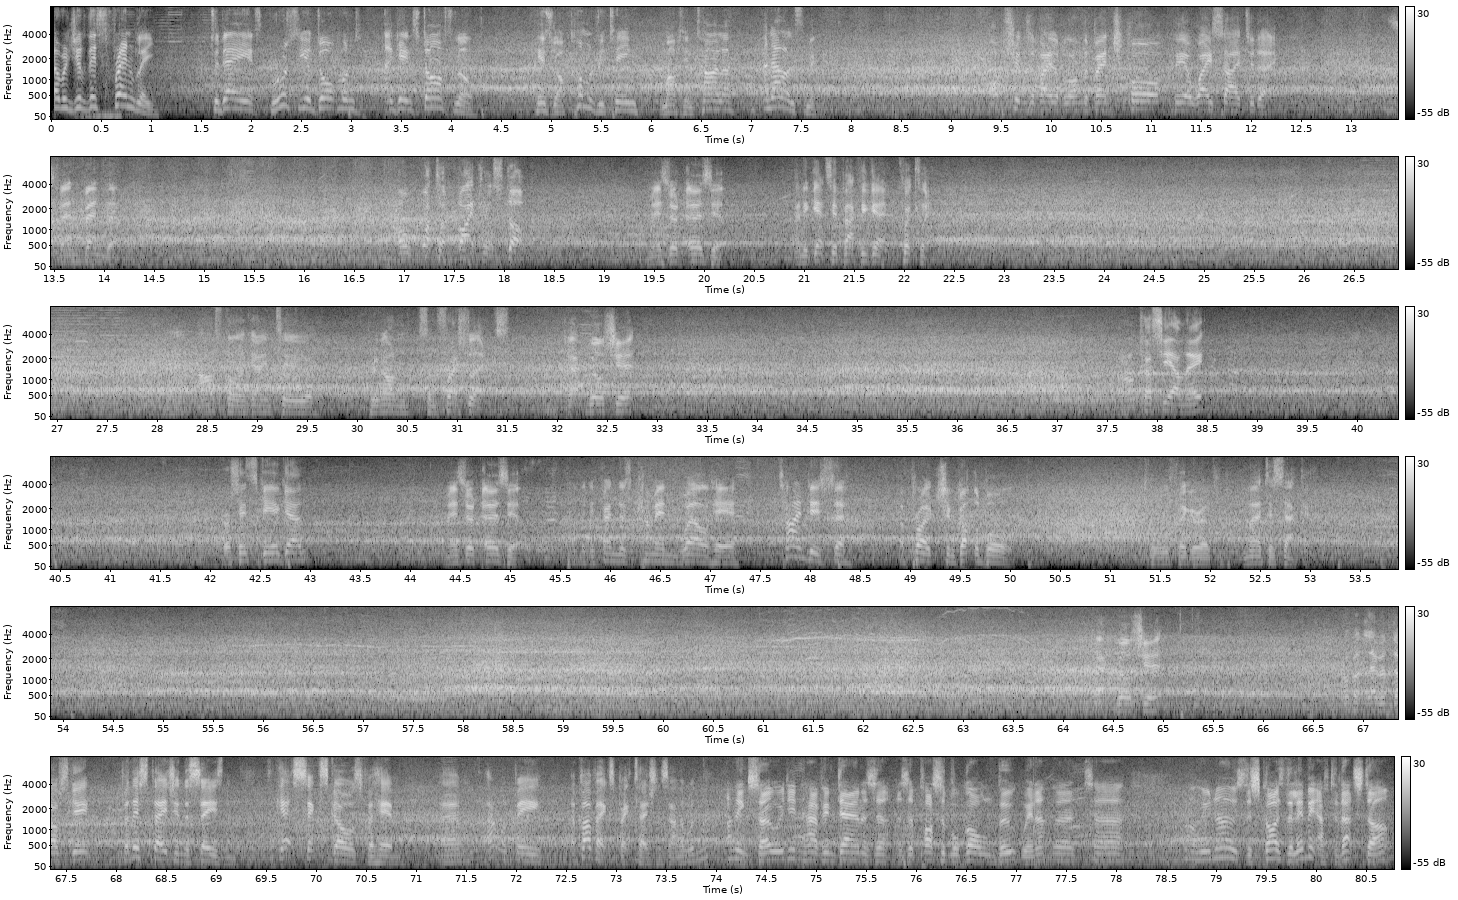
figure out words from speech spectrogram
coverage of this friendly. Today it's Borussia Dortmund against Arsenal. Here's your commentary team, Martin Tyler and Alan Smith. Options available on the bench for the away side today. Sven Bender. Oh, what a vital stop. Mesut Ozil. And he gets it back again, quickly. And Arsenal are going to bring on some fresh legs. Jack Wilshere. Koscielny. Rosicky again. Mesut Ozil. The defenders come in well here. Timed his uh, approach and got the ball. Tall figure of Mertesacker. Wilshere. Robert Lewandowski, for this stage in the season, to get six goals for him, um, that would be above expectations, Alan, wouldn't it? I think so. We didn't have him down as a, as a possible Golden Boot winner, but uh, well, who knows? The sky's the limit after that start.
